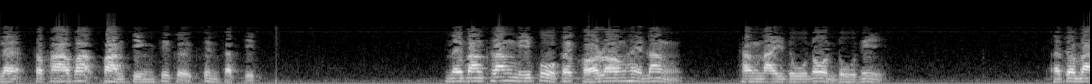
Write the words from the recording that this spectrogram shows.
และสภาวะความจริงที่เกิดขึ้นกับจิต ในบางครั้งมีผู้ไปขอร้องให้นั่งทางในดูโน่นดูนี่ อาตมา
